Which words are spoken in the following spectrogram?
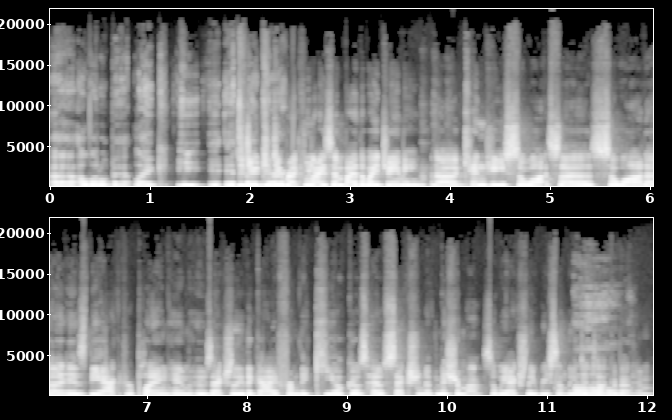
uh, a little bit. Like he, it's Did you that did you recognize him by the way, Jamie? Uh, Kenji Sawa- Sa- Sawada is the actor playing him, who's actually the guy from the Kyoko's House section of Mishima. So we actually recently did talk Oh. about him.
